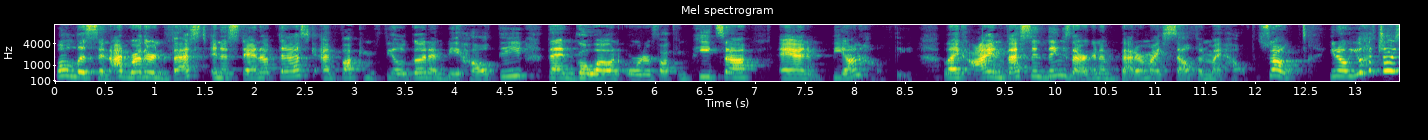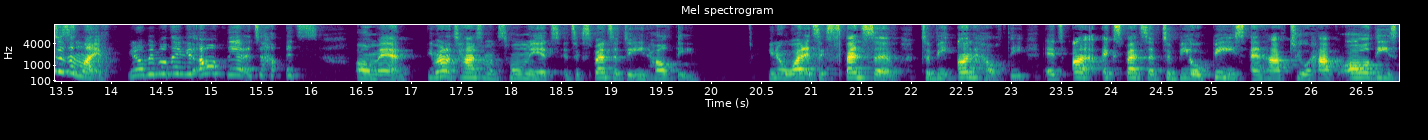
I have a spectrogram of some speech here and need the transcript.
Well, listen, I'd rather invest in a stand up desk and fucking feel good and be healthy than go out and order fucking pizza and be unhealthy. Like, I invest in things that are going to better myself and my health. So, you know, you have choices in life. You know, people think, oh, yeah, it's, it's, oh man, the amount of time someone's told me it's, it's expensive to eat healthy you know what? It's expensive to be unhealthy. It's uh, expensive to be obese and have to have all these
